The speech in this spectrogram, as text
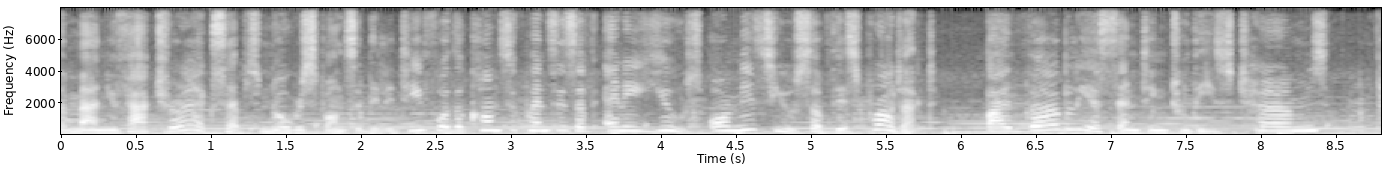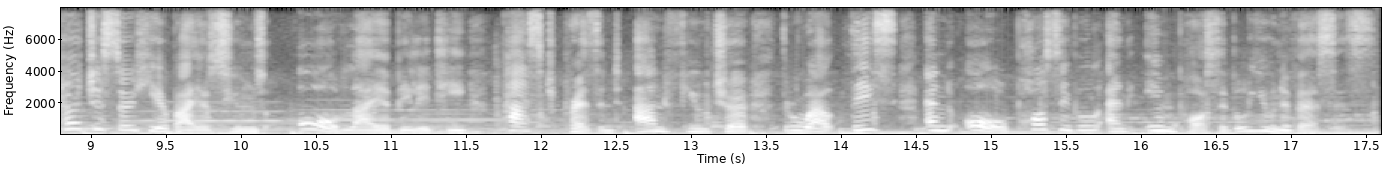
The manufacturer accepts no responsibility for the consequences of any use or misuse of this product. By verbally assenting to these terms, purchaser hereby assumes all liability, past, present, and future, throughout this and all possible and impossible universes.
